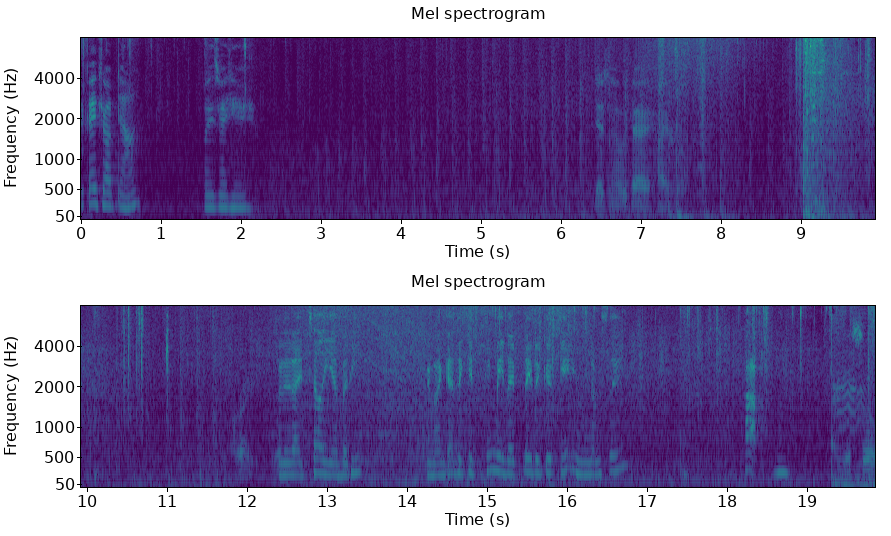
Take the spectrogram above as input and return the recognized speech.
That guy dropped down? Oh, he's right here. there's another guy higher up. All right. What did I tell you, buddy? When I got a good teammate, I played a good game, you know what I'm saying? Pop. I guess so.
